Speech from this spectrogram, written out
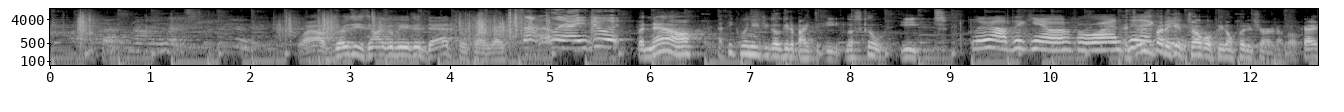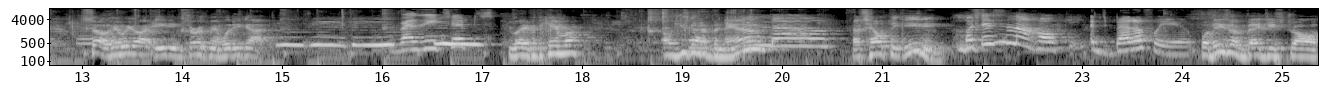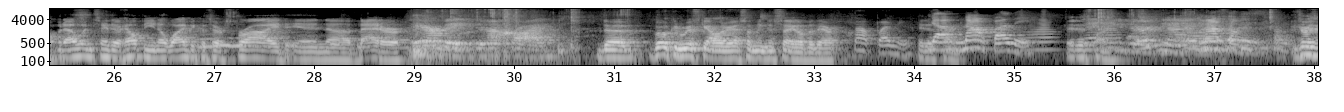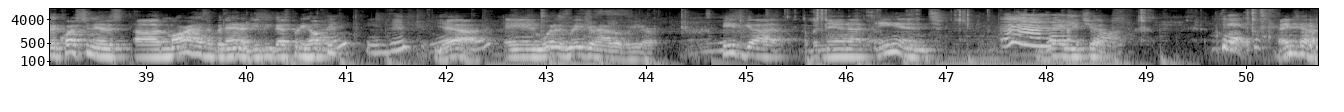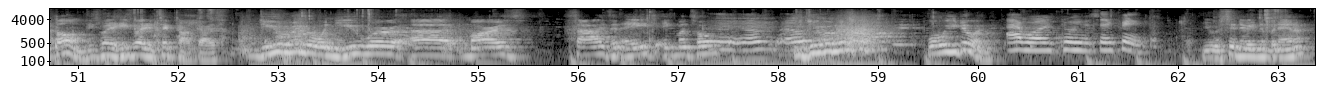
Wow, Jersey's not gonna be a good dad so far, guys. That's not really how you do it. But now, I think we need to go get a bite to eat. Let's go eat. Clear out the camera for one And Jersey's about to get in trouble if you don't put his shirt up, okay? So here we are eating. Jersey, man, what do you got? Veggie chips? You ready for the camera? Oh, you got a banana? No. That's healthy eating. But this is not healthy. It's better for you. Well, these are veggie straws, but I wouldn't say they're healthy. You know why? Because they're fried in uh, batter. They're baked, they're not fried. The Broken Wrist Gallery has something to say over there. Not funny. It is yeah, funny. not funny. It is funny. Not funny. Jersey, the question is, uh, Mara has a banana. Do you think that's pretty healthy? Mm-hmm. Yeah. And what does Major have over here? He's got a banana and veggie chips. And he's got a phone. He's ready. He's ready to TikTok, guys. Do you remember when you were uh, Mara's size and age, eight months old? Do you remember? What were you doing? I was doing the same thing. You were sitting there eating a banana?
